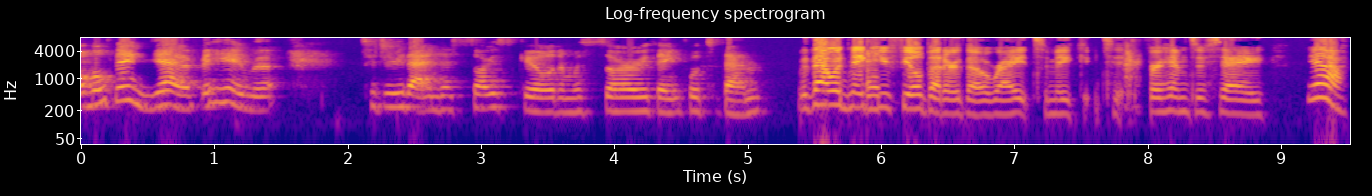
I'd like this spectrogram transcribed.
Normal thing, yeah, for him to do that, and they're so skilled, and we're so thankful to them. But that would make and, you feel better, though, right? To make to, for him to say, "Yeah,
